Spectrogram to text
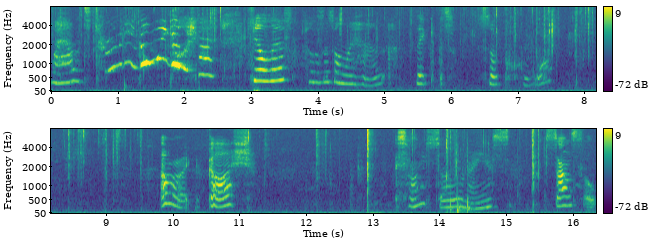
Wow, it's turning! Oh my gosh, guys! Feel this? Feel this on my hand? Like it's so cool. Oh my gosh. It sounds so nice. sounds so,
